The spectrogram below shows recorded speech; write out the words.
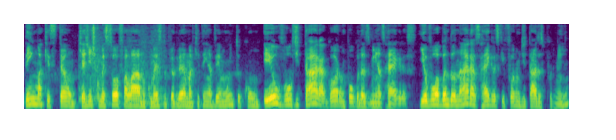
tem uma questão que a gente começou a falar no começo do programa que tem a ver muito com eu vou ditar agora um pouco das minhas regras e eu vou abandonar as regras que foram ditadas por mim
